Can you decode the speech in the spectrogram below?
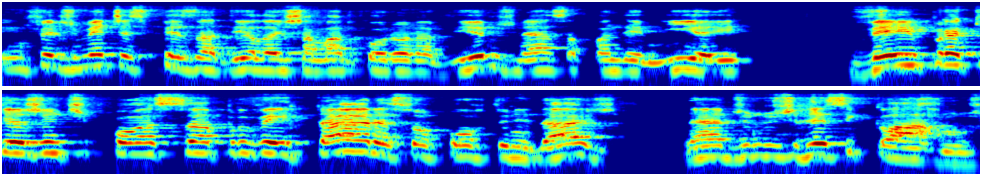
infelizmente, esse pesadelo aí chamado coronavírus, né? Essa pandemia aí veio para que a gente possa aproveitar essa oportunidade né, de nos reciclarmos,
